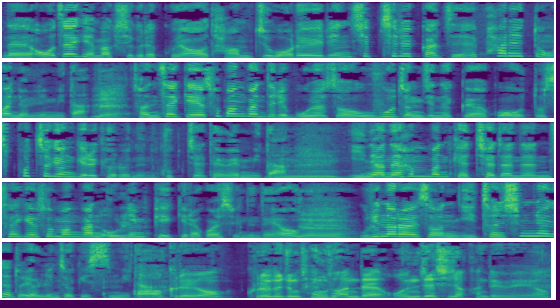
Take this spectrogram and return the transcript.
네, 어제 개막식을 했고요. 다음 주 월요일인 17일까지 8일 동안 열립니다. 네. 전 세계 소방관들이 모여서 우호 증진을 꾀하고 또 스포츠 경기를 겨루는 국제 대회입니다. 음. 2년에 한 번 개최되는 세계 소방관 올림픽이라고 할 수 있는데요. 네. 우리나라에선 2010년에도 열린 적이 있습니다. 아, 그래요? 그래도 좀 생소한데 언제 시작한 대회예요?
